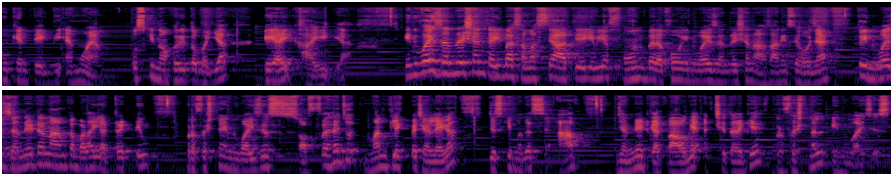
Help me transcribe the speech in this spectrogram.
who can take the M उसकी नौकरी तो भैया ए खा ही गया। इनवॉइस जनरेशन कई बार समस्या आती है कि भैया फ़ोन पे रखो इनवॉइस जनरेशन आसानी से हो जाए। तो इनवॉइस जनरेटर नाम का बड़ा ही अट्रैक्टिव प्रोफेशनल इनवॉइसेस सॉफ्टवेयर है जो वन क्लिक पे चलेगा, जिसकी मदद से आप जनरेट कर पाओगे अच्छे तरह के प्रोफेशनल इनवॉइसेस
